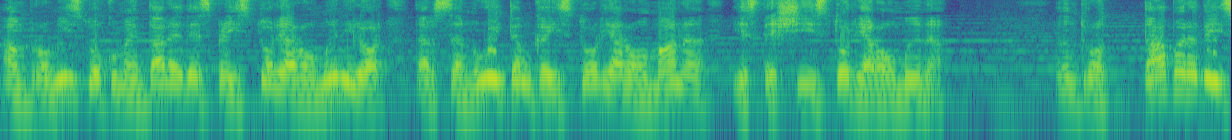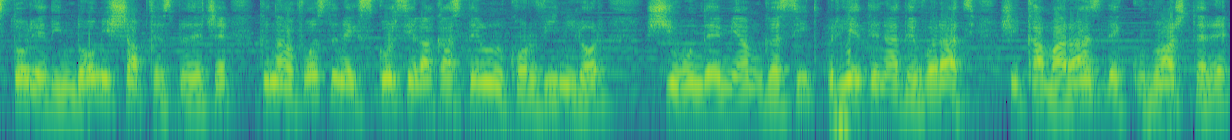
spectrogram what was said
Am promis documentare despre istoria românilor, dar să nu uităm că istoria romană este și istoria română. Într-o tabără de istorie din 2017, când am fost în excursie la Castelul Corvinilor și unde mi-am găsit prieteni adevărați și camarazi de cunoaștere,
